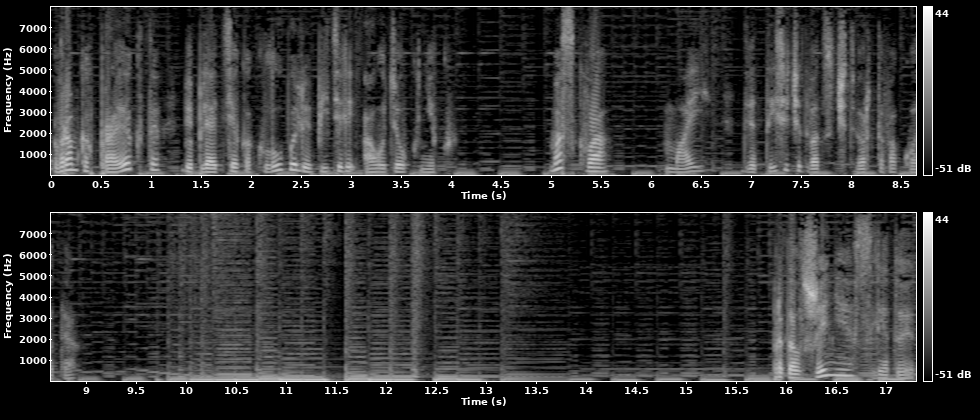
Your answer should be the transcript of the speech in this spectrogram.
в рамках проекта «Библиотека клуба любителей аудиокниг». Москва. Май 2024 года. Продолжение следует.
